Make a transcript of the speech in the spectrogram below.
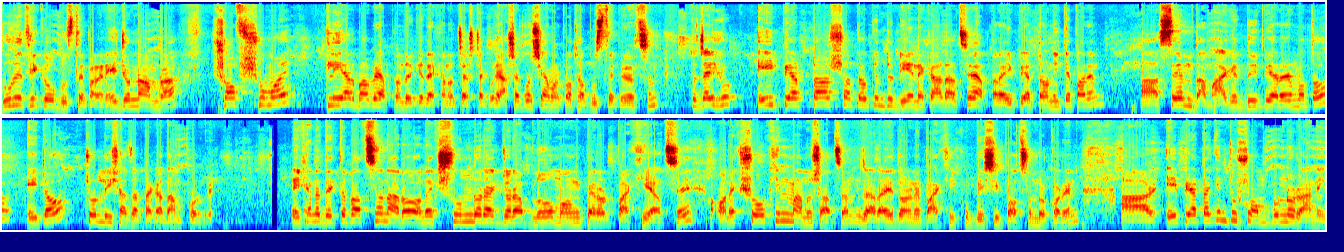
দূরে থেকেও বুঝতে পারেন। এই জন্য আমরা সব সময় ক্লিয়ারভাবে আপনাদেরকে দেখানোর চেষ্টা করি। আশা করছি আমার কথা বুঝতে পেরেছেন। তো যাই হোক, এই পেয়ারটার সাথেও কিন্তু ডিএনএ কার্ড আছে, আপনারা এই পেয়ারটাও নিতে পারেন। সেম দাম, আগের দুই পেয়ারের মতো এইটাও চল্লিশ হাজার টাকা দাম পড়বে। এখানে দেখতে পাচ্ছেন আরও অনেক সুন্দর এক জোড়া ব্লু মং প্যারট পাখি আছে। অনেক শৌখিন মানুষ আছেন যারা এই ধরনের পাখি খুব বেশি পছন্দ করেন। আর এই পেয়ারটা কিন্তু সম্পূর্ণ রানিং,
